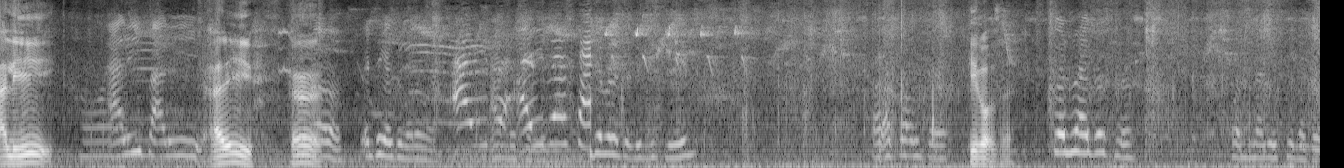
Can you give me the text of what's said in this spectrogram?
আলি আলি পালি আরিফ হ্যাঁ কে কথা কোন ভাই করছিল কোন না গেছিল তো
